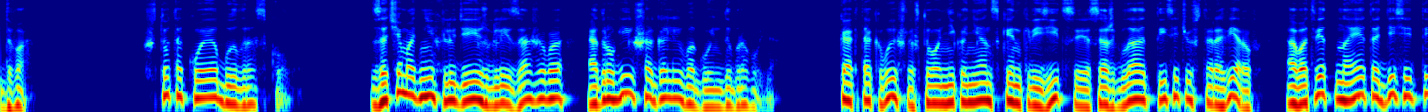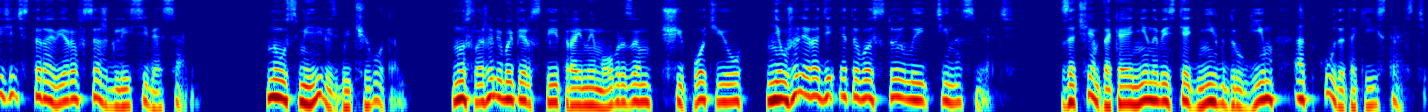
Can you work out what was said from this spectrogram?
2. Что такое был раскол? Зачем одних людей жгли заживо, а другие шагали в огонь добровольно? Как так вышло, что Никонианская инквизиция сожгла тысячу староверов, а в ответ на это десять тысяч староверов сожгли себя сами? Ну, смирились бы, чего там. Ну, сложили бы персты тройным образом, щепотью. Неужели ради этого стоило идти на смерть? Зачем такая ненависть одних к другим, откуда такие страсти?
